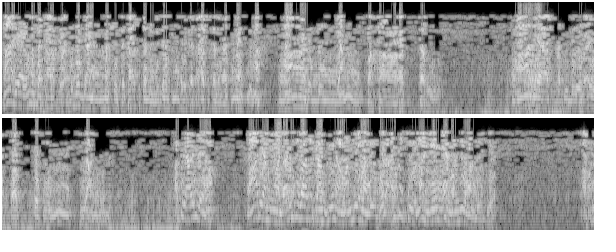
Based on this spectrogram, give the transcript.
මාර්යා එම ප්‍රකාශ කරන බුදු දාන මහත් ප්‍රකාශ කරන මුද්‍ර මුද්‍ර ප්‍රකාශ කරන ලක්ෂණ කියන මාර්ගයෙන් යම් පහත්තරු මාර්යා සතුදේවයි සත්‍යතුන් කියන්නේ? අපි ආයෙත් මාර්යා මේ ධර්ම වාසිකම් කියන මන්දිර මන්දිර වල අපි කියන නේ මන්දිර මන්දිර කියලා. අපි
